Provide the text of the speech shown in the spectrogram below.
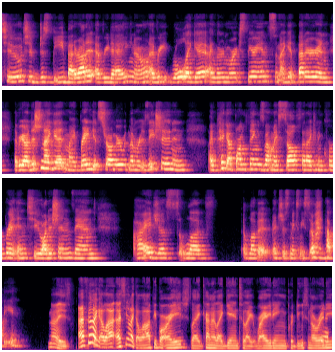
too to just be better at it every day. You know, every role I get, I learn more experience and I get better. And every audition I get, my brain gets stronger with memorization. And I pick up on things about myself that I can incorporate into auditions. And I just love, love it. It just makes me so happy. Nice. I feel like a lot. I see like a lot of people our age, like kind of like get into like writing, producing already. Yeah.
